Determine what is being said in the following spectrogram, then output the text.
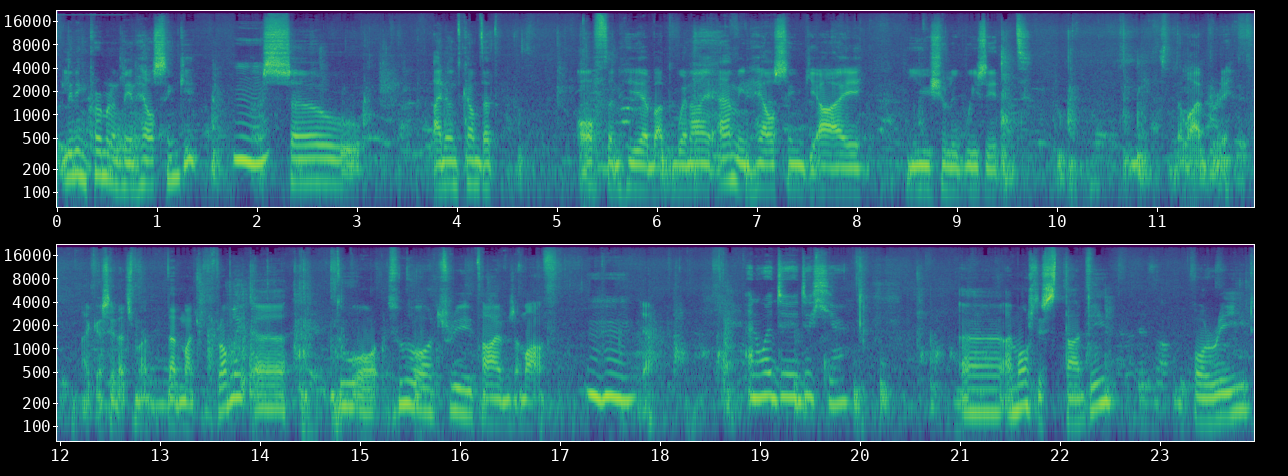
living permanently in Helsinki, so I don't come that often here. But when I am in Helsinki, I usually visit the library. I can say that's mu- that much. Probably uh, two or two or three times a month. Yeah. And what do you do here? Uh, I mostly study or read,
